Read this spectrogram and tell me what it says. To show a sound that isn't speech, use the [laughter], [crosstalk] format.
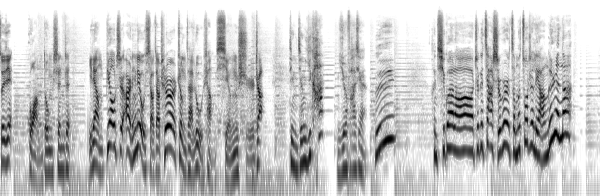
最近，广东深圳一辆标致二零六小轿车正在路上行驶着，定睛一看，你就发现，哎，很奇怪了啊，这个驾驶位怎么坐着两个人呢？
